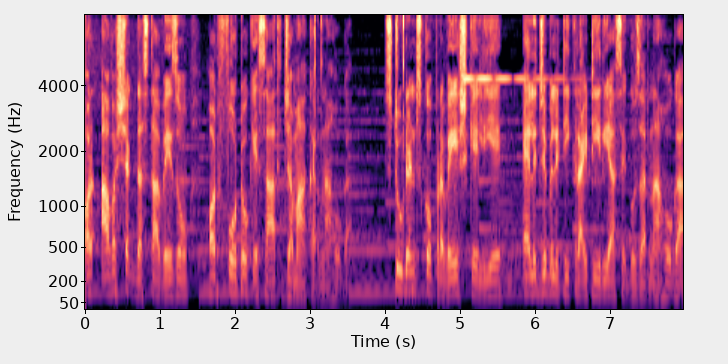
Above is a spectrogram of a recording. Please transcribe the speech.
और आवश्यक दस्तावेजों और फ़ोटो के साथ जमा करना होगा। स्टूडेंट्स को प्रवेश के लिए एलिजिबिलिटी क्राइटेरिया से गुजरना होगा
